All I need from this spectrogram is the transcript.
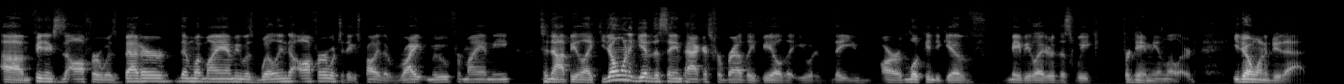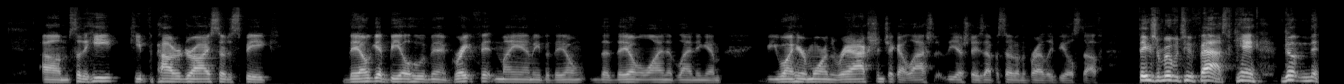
Um, Phoenix's offer was better than what Miami was willing to offer, which I think is probably the right move for Miami to not be like you don't want to give the same package for Bradley Beal that you would that you are looking to give maybe later this week for Damian Lillard. You don't want to do that. Um, so the Heat keep the powder dry, so to speak. They don't get Beal, who have been a great fit in Miami, but they don't they don't line up landing him. If you want to hear more on the reaction, check out last yesterday's episode on the Bradley Beal stuff. Things are moving too fast. We can't no,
